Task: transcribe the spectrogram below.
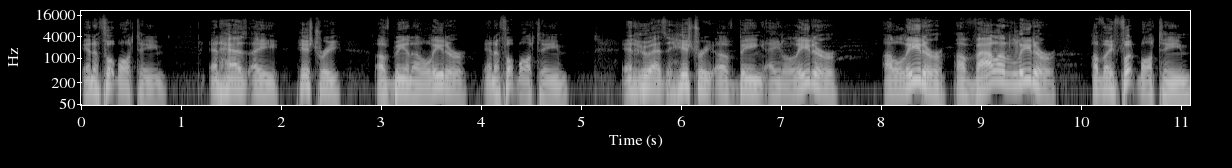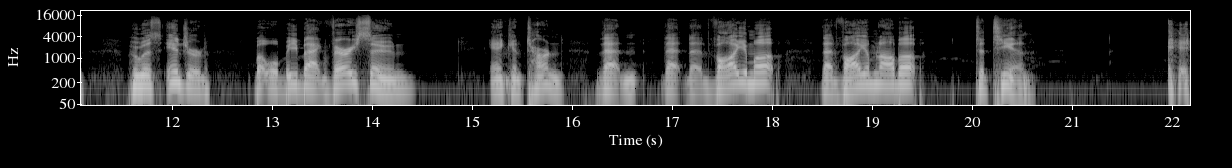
in a football team and has a history of being a leader in a football team and who has a history of being a leader, a leader, a valid leader of a football team who is injured but will be back very soon and can turn that that that volume up, that volume knob up to 10.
